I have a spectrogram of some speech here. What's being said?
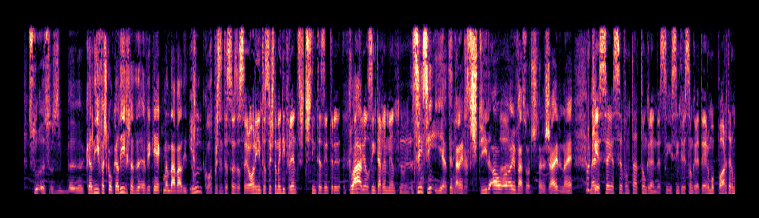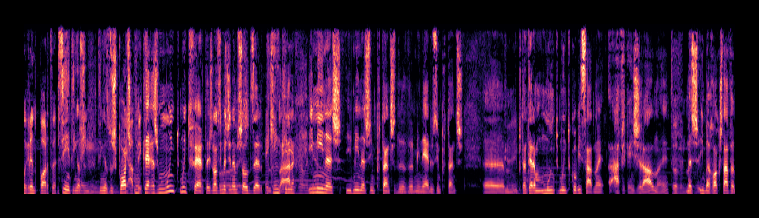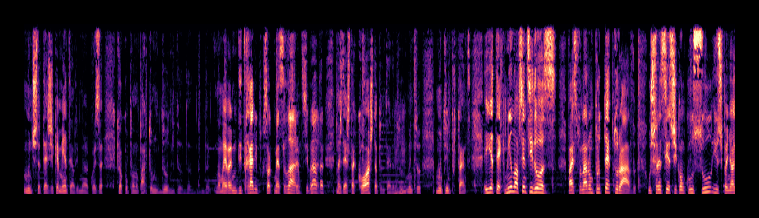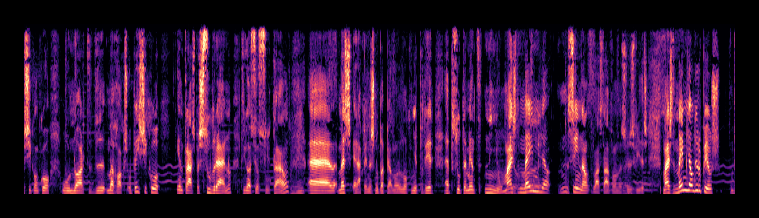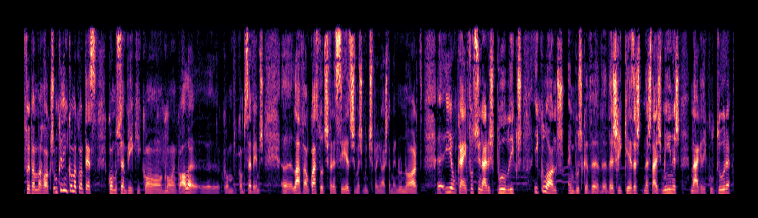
su- eh, califas com califas, a ver quem é que mandava ali E tudo. com representações, ou seja, orientações também diferentes, distintas entre, Claro. entre eles internamente, não é? Sim, sim, e a tentarem resistir ao, ao invasor estrangeiro, não é? Porquê Mas- essa, essa vontade tão grande, esse, esse interesse tão grande? Era uma porta, era uma grande porta. Sim, tinhas, em- tinhas os portos, África. terras muito, muito férteis. Nós imaginamos só o deserto É que é Saara incrível, é e minas, e minas importantes, de, de minérios importantes. Ah, E portanto era muito, muito cobiçado, não é? A África em geral, não é? Todo, Mas em Marrocos estava muito estrategicamente, é ali uma coisa que ocupa uma parte do. do- do- do- não é bem Mediterrâneo, porque só começa Claro, de Gibraltar, claro. mas desta costa, portanto era tudo muito, muito importante. E até que 1912 vai se tornar um protetorado. Os franceses ficam com o sul e os espanhóis ficam com o norte de Marrocos. O país ficou entre aspas, soberano, tinha o seu sultão, ah, mas era apenas no papel, não, não tinha poder absolutamente nenhum. Mais de meio milhão, sim, não, lá estavam nas suas vidas, mais de meio milhão de europeus foi para Marrocos. Um bocadinho como acontece com Moçambique e com, com Angola, eh, como, como sabemos. Eh, Lá vão quase todos franceses, mas muitos espanhóis também no norte. Eh, Iam quem? Funcionários públicos e colonos em busca de- de- das riquezas, nas tais minas, na agricultura,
